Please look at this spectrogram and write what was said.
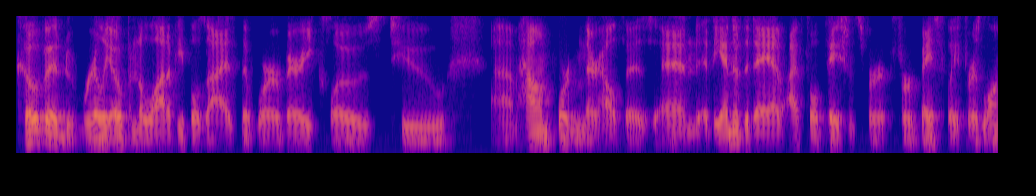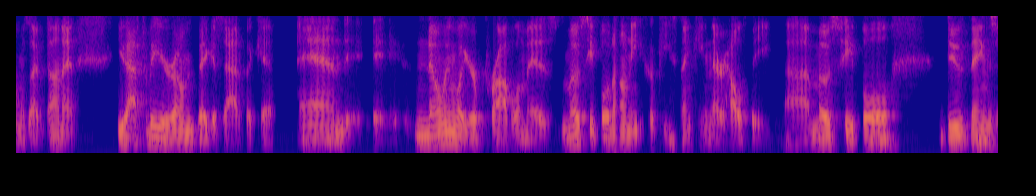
COVID really opened a lot of people's eyes that were very close to um, how important their health is. And at the end of the day, I've, I've, told patients for for basically for as long as I've done it, you have to be your own biggest advocate. And knowing what your problem is, most people don't eat cookies thinking they're healthy. Uh, most people do things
